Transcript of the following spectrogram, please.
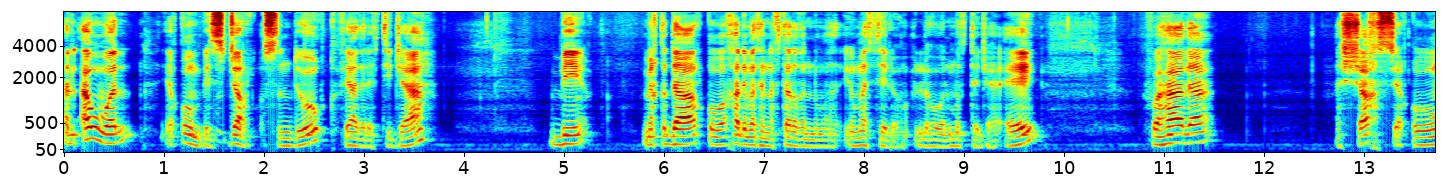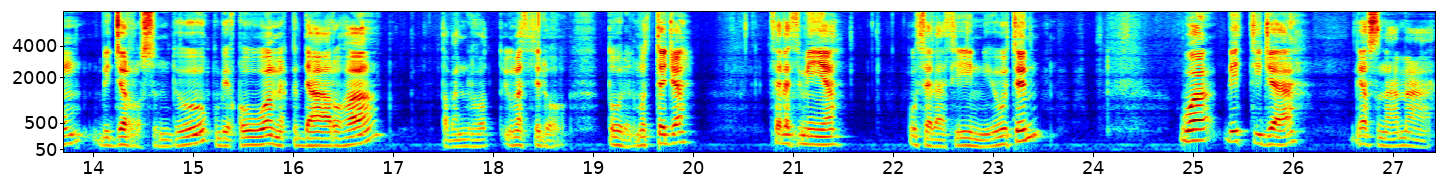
الأول يقوم بجر الصندوق في هذا الاتجاه بمقدار قوة خلينا مثلا نفترض أنه يمثله اللي هو المتجه A. فهذا الشخص يقوم بجر الصندوق بقوة مقدارها طبعا اللي هو يمثله طول المتجه 330 نيوتن وباتجاه يصنع مع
